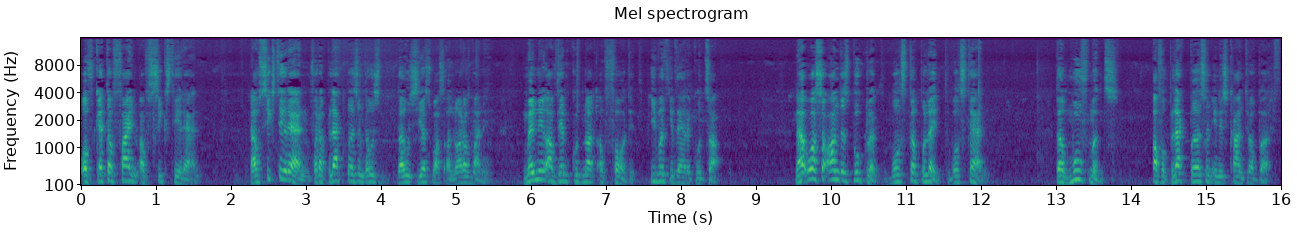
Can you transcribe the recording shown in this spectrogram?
or get a fine of 60 rand. Now 60 rand for a black person those, those years was a lot of money. Many of them could not afford it, even if they had a good job. Now also on this booklet will stipulate, will stand, the movements of a black person in his country of birth.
